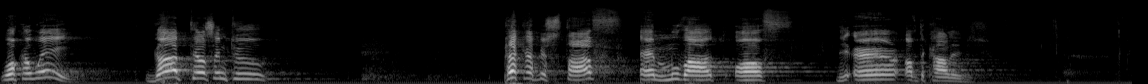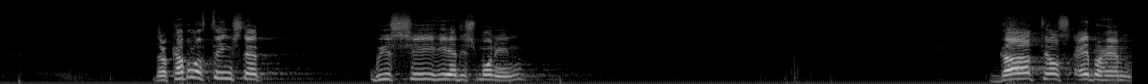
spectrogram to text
walk away. God tells him to pack up his stuff and move out of the Ur of the Chaldees. There are a couple of things that we see here this morning. God tells Abraham,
